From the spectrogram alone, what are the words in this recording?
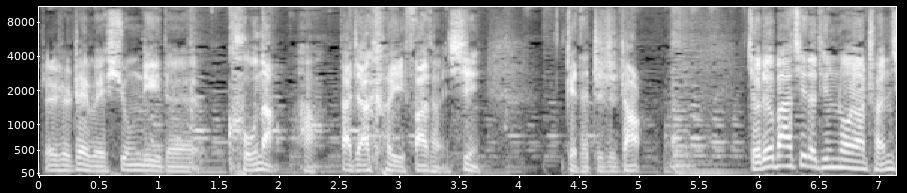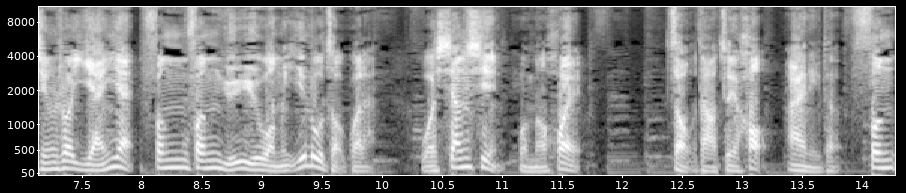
这是这位兄弟的苦恼哈，大家可以发短信给他支支招。九六八七的听众要传情说：“妍妍，风风雨雨我们一路走过来，我相信我们会走到最后。爱你的风。”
